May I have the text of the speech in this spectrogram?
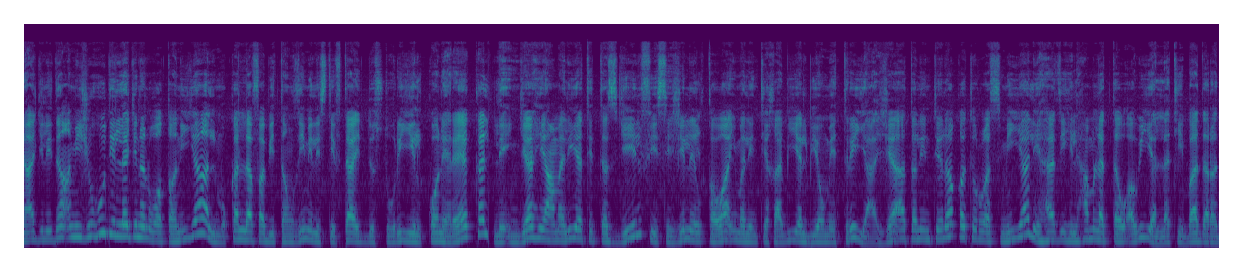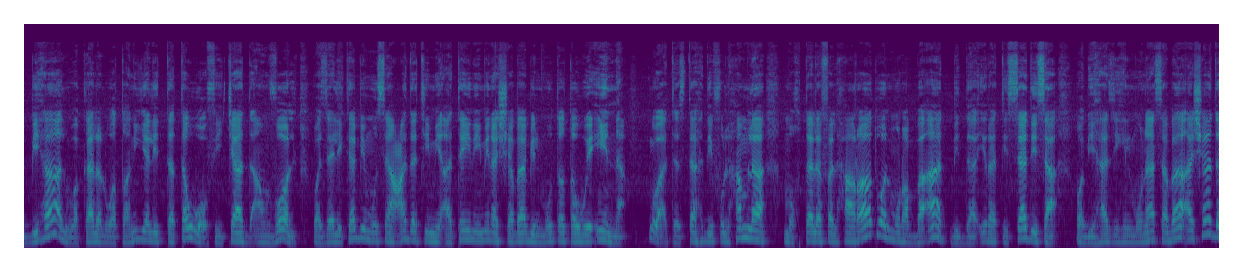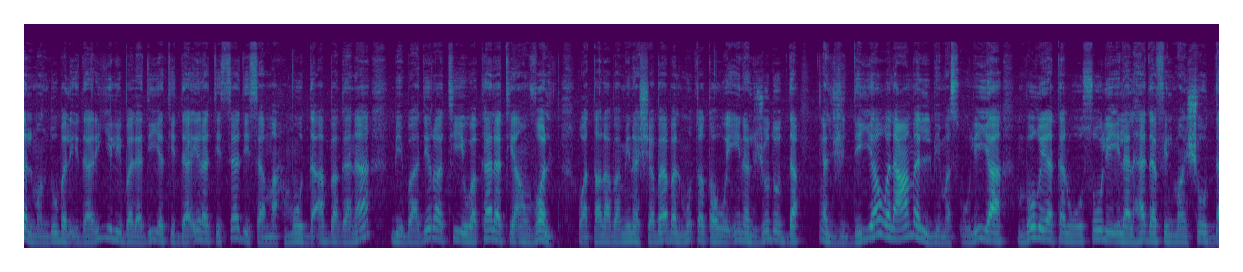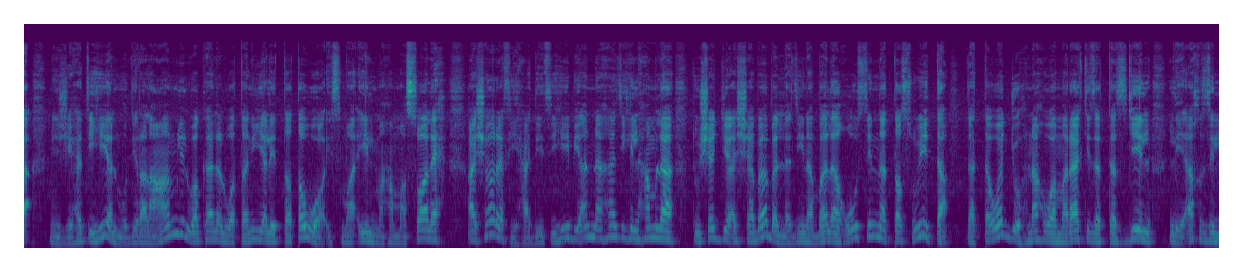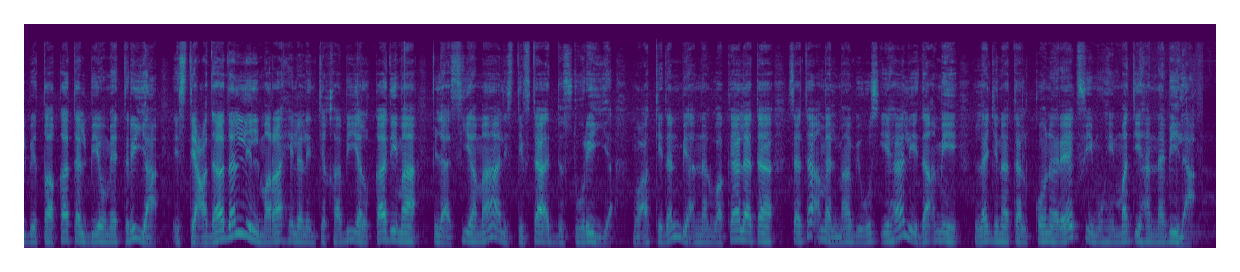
من أجل دعم جهود اللجنة الوطنية المكلفة بتنظيم الاستفتاء الدستوري الكونيريك لإنجاه عملية التسجيل في سجل القوائم الانتخابية البيومترية. جاءت الانطلاقة الرسمية لهذه الحملة التوأوية التي بادرت بها الوكالة الوطنية للتطوع في تشاد أنفولت وذلك بمساعدة 200 من الشباب المتطوعين. وتستهدف الحملة مختلف الحارات والمربعات بالدائرة السادسة. وبهذه المناسبة أشاد المندوب الإداري لبلدية الدائرة السادسة محمود أبغنا ببادرة وكالة أنفولت وطلب من الشباب المتطوعين الجدد الجدية والعمل بمسؤولية بغية الوصول إلى الهدف المنشود. من جهته المدير العام للوكالة الوطنية للتطوع إسماعيل محمد صالح أشار في حديثه بأن هذه الحملة تشجع الشباب الذين بلغوا سن التصويت التوجه نحو مراكز التسجيل لأخذ البطاقات البيومترية استعدادا للمراحل الانتخابية القادمة لا سيما الاستفتاء الدستوري مؤكدا بأن الوكالة ستعمل ما بوسعها لدعم لجنة الكونريك في مهمتها النبيلة.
